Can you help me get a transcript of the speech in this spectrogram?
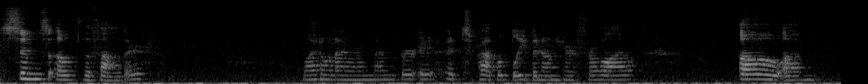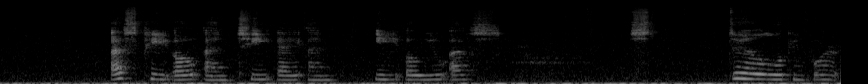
Sins of the Father. Why don't I remember it? It's probably been on here for a while. Oh, um, S P O N T A N E O U S. Still looking for it.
